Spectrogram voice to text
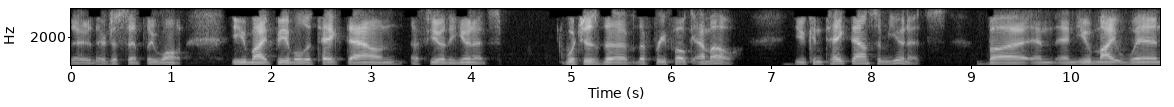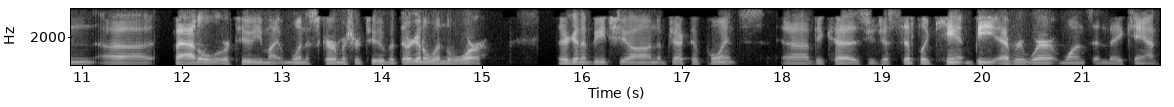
There there just simply won't. You might be able to take down a few of the units, which is the the free folk mo. You can take down some units, but and and you might win a battle or two, you might win a skirmish or two, but they're going to win the war. They're going to beat you on objective points uh, because you just simply can't be everywhere at once, and they can.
